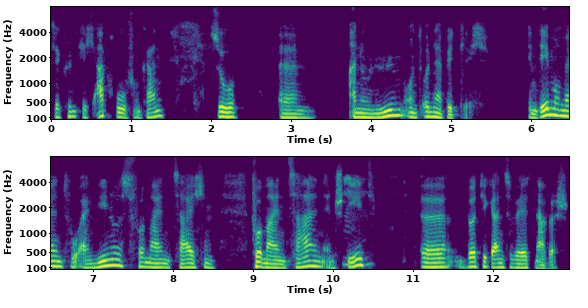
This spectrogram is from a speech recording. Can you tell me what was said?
sekündlich abrufen kann, so ähm, anonym und unerbittlich. In dem Moment, wo ein Minus vor meinen Zeichen, vor meinen Zahlen entsteht, mhm. äh, wird die ganze Welt narrisch.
